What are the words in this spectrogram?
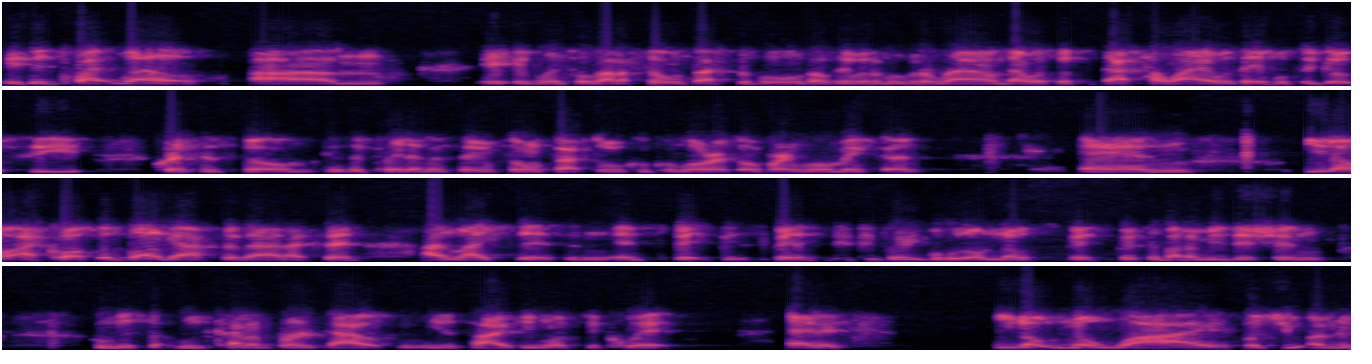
it did quite well. Um, it, it, went to a lot of film festivals. I was able to move it around. That was the, that's how I was able to go see Chris's film because it played at the same film festival, Cucalorus, over in Wilmington. And, you know, I caught the bug after that. I said, I like this. And, and Spit, Spit, for people who don't know Spit, Spit's about a musician who just who's kind of burnt out and he decides he wants to quit, and it's you don't know why, but you under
